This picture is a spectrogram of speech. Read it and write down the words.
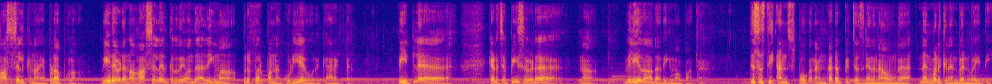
ஹாஸ்டலுக்கு நான் எப்படா போகலாம் வீடை விட நான் ஹாஸ்டலில் இருக்கிறதே வந்து அதிகமாக ப்ரிஃபர் பண்ணக்கூடிய ஒரு கேரக்டர் வீட்டில் கிடைச்ச பீஸை விட நான் வெளியே தான் அதை அதிகமாக பார்த்தேன். This is the unspoken and கட்டர் பிக்சர்ஸ்லேருந்து நான் உங்கள் நண்பனுக்கு நண்பன் வைத்தி.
